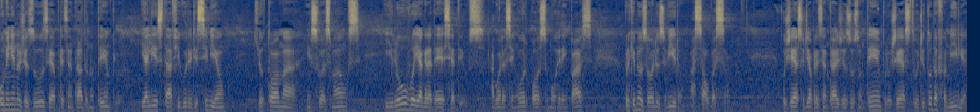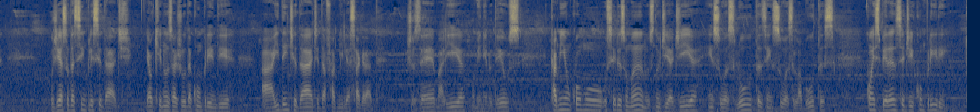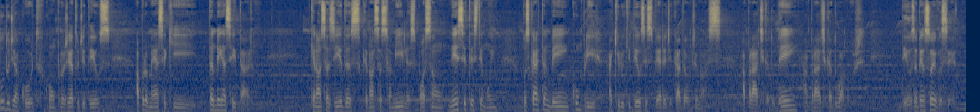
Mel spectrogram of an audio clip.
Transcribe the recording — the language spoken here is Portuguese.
O menino Jesus é apresentado no templo e ali está a figura de Simeão, que o toma em suas mãos e louva e agradece a Deus. Agora, Senhor, posso morrer em paz, porque meus olhos viram a salvação. O gesto de apresentar Jesus no templo, o gesto de toda a família, o gesto da simplicidade, é o que nos ajuda a compreender a identidade da família sagrada. José, Maria, o menino Deus, caminham como os seres humanos no dia a dia, em suas lutas, em suas labutas, com a esperança de cumprirem tudo de acordo com o projeto de Deus, a promessa que também aceitaram. Que nossas vidas, que nossas famílias possam, nesse testemunho, buscar também cumprir aquilo que Deus espera de cada um de nós: a prática do bem, a prática do amor. Deus abençoe você.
